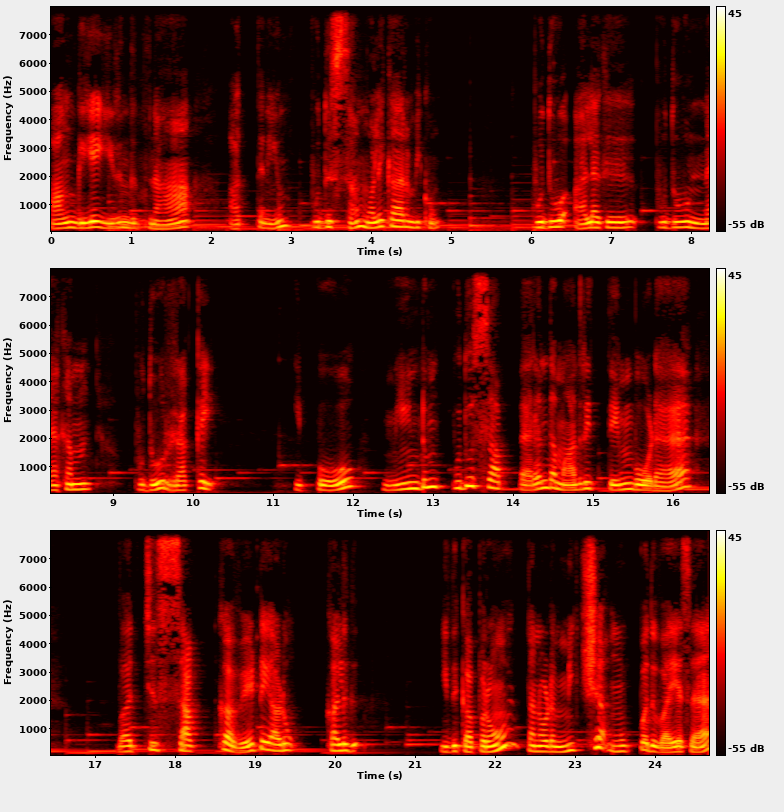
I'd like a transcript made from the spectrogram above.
அங்கேயே இருந்ததுன்னா அத்தனையும் புதுசாக முளைக்க ஆரம்பிக்கும். புது அழகு புது நகம் புது ரக்கை. இப்போ மீண்டும் புதுசாக பிறந்த மாதிரி தெம்போட வச்சு சக்க வேட்டையாடும் கழுகு. இதுக்கப்புறம் தன்னோட மிச்ச முப்பது வயசை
